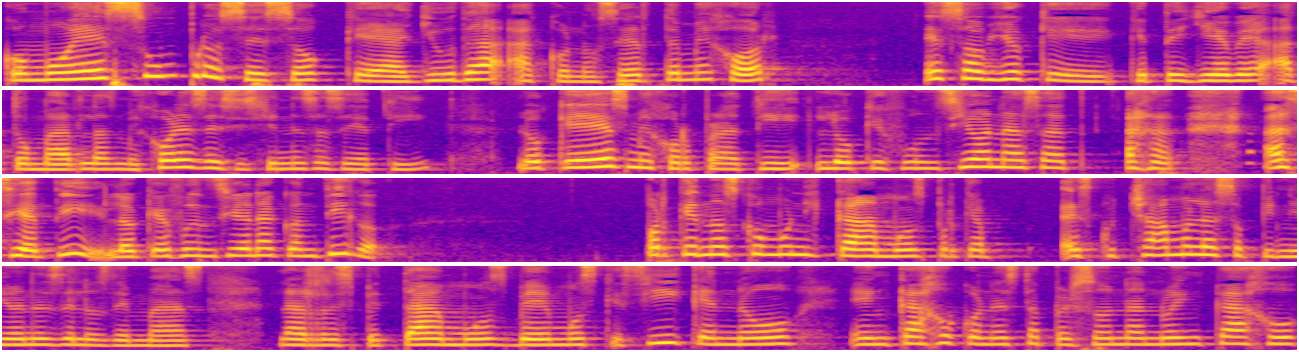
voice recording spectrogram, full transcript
Como es un proceso que ayuda a conocerte mejor, es obvio que, que, te lleve a tomar las mejores decisiones hacia ti, lo que es mejor para ti, lo que funciona hacia, hacia ti, lo que funciona contigo. Porque nos comunicamos, porque escuchamos las opiniones de los demás, las respetamos, vemos que sí, que no, encajo con esta persona, no encajo,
